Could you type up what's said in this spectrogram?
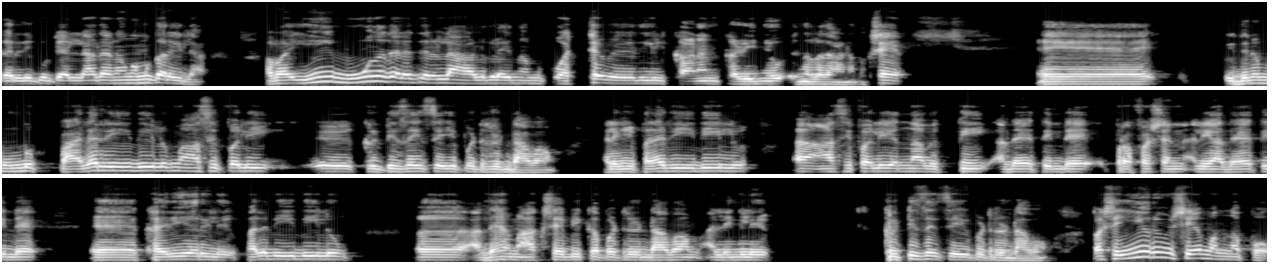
കരുതിക്കുട്ടി അല്ലാതാണോ നമുക്കറിയില്ല. അപ്പൊ ഈ മൂന്ന് തരത്തിലുള്ള ആളുകളെ നമുക്ക് ഒറ്റ വേദിയിൽ കാണാൻ കഴിഞ്ഞു എന്നുള്ളതാണ്. പക്ഷേ ഇതിനു മുമ്പ് പല രീതിയിലും ആസിഫ് അലി ക്രിട്ടിസൈസ് ചെയ്യപ്പെട്ടിട്ടുണ്ടാവാം. അല്ലെങ്കിൽ പല രീതിയിൽ ആസിഫ് അലി എന്ന വ്യക്തി അദ്ദേഹത്തിന്റെ പ്രൊഫഷൻ അല്ലെങ്കിൽ അദ്ദേഹത്തിന്റെ കരിയറിൽ പല രീതിയിലും അദ്ദേഹം ആക്ഷേപിക്കപ്പെട്ടിട്ടുണ്ടാവാം അല്ലെങ്കിൽ ക്രിട്ടിസൈസ് ചെയ്യപ്പെട്ടിട്ടുണ്ടാവാം. പക്ഷെ ഈ ഒരു വിഷയം വന്നപ്പോ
